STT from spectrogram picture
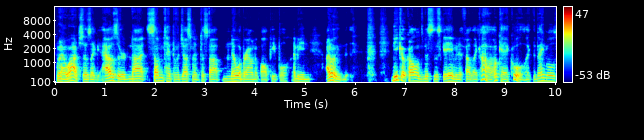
when I watched, I was like, how's there not some type of adjustment to stop Noah Brown of all people? I mean, I don't Nico Collins missed this game, and it felt like, oh, okay, cool. Like the Bengals,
